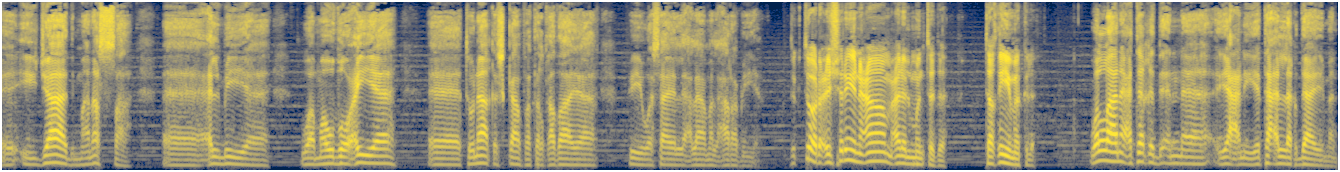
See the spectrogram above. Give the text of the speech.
إيجاد منصة آه، علمية وموضوعية آه، تناقش كافة القضايا في وسائل الإعلام العربية. دكتور عشرين عام على المنتدى تقييمك له؟ والله أنا أعتقد أنه يعني يتألق دائما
